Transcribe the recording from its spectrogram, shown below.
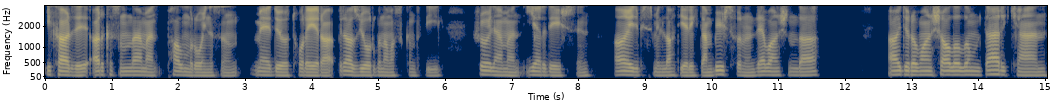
Icardi arkasında hemen Palmer oynasın. Medio Torreira biraz yorgun ama sıkıntı değil. Şöyle hemen yer değişsin. Haydi bismillah diyerekten 1-0'ın revanşında haydi rövanşı alalım derken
